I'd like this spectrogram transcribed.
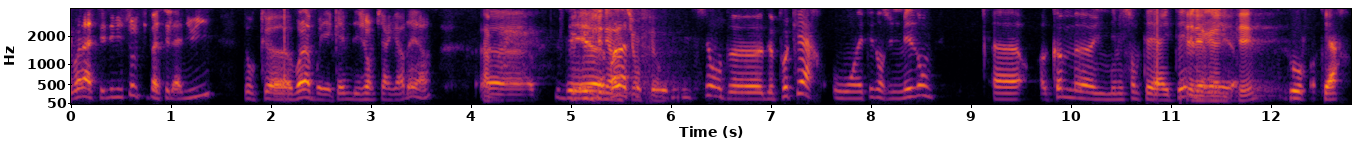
voilà, c'est une émission qui passait la nuit. Donc euh, voilà, il y a quand même des gens qui regardaient. Hein. Ah, euh, des, une euh, une émission de, de, poker où on était dans une maison, comme une émission de télé-réalité. Télé-réalité. au poker,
